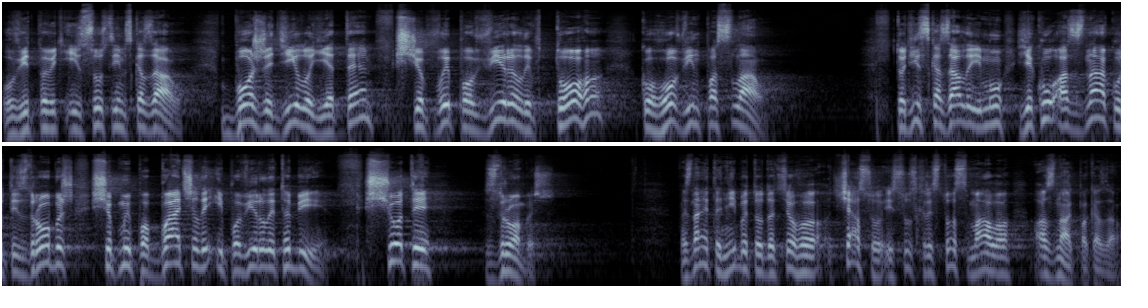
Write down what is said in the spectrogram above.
У відповідь Ісус їм сказав: Боже діло є те, щоб ви повірили в того, кого Він послав. Тоді сказали йому, яку ознаку ти зробиш, щоб ми побачили і повірили тобі. Що ти зробиш? Ви знаєте, нібито до цього часу Ісус Христос мало ознак показав.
